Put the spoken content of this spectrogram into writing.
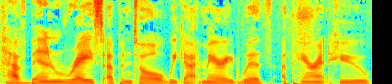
have been raised up until we got married with a parent who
